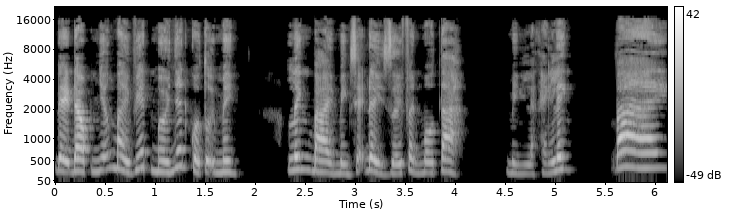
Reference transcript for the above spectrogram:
để đọc những bài viết mới nhất của tụi mình. Link bài mình sẽ đẩy dưới phần mô tả. Mình là Khánh Linh. Bye!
